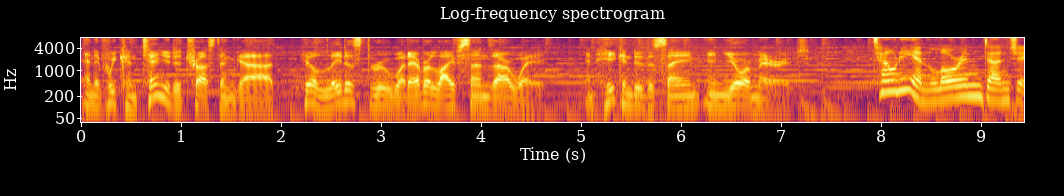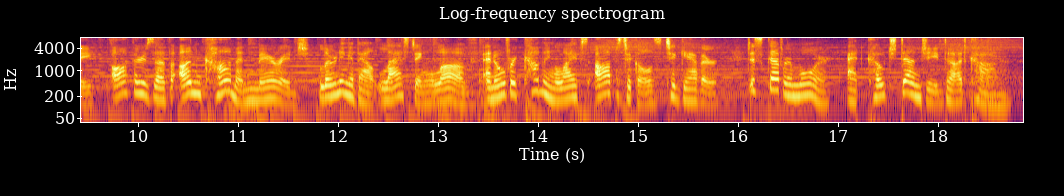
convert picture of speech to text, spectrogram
And if we continue to trust in God, He'll lead us through whatever life sends our way. And He can do the same in your marriage. Tony and Lauren Dungy, authors of Uncommon Marriage, learning about lasting love and overcoming life's obstacles together. Discover more at CoachDungy.com.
